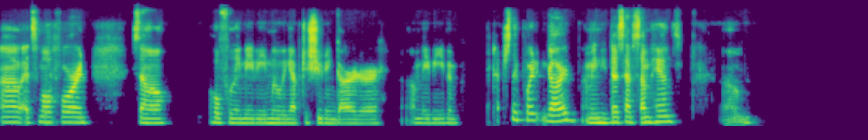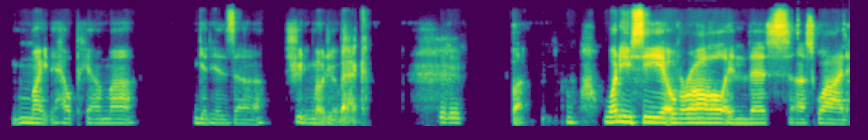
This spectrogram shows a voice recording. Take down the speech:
uh, at small forward. So hopefully maybe moving up to shooting guard or uh, maybe even potentially point guard. I mean, he does have some hands. Um, might help him uh, get his uh, shooting mojo back. Mm-hmm. But what do you see overall in this uh, squad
